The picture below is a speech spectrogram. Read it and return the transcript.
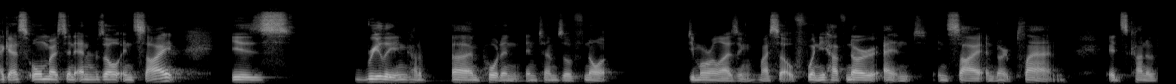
I guess, almost an end result in sight is really kind of uh, important in terms of not demoralizing myself. When you have no end in sight and no plan, it's kind of,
